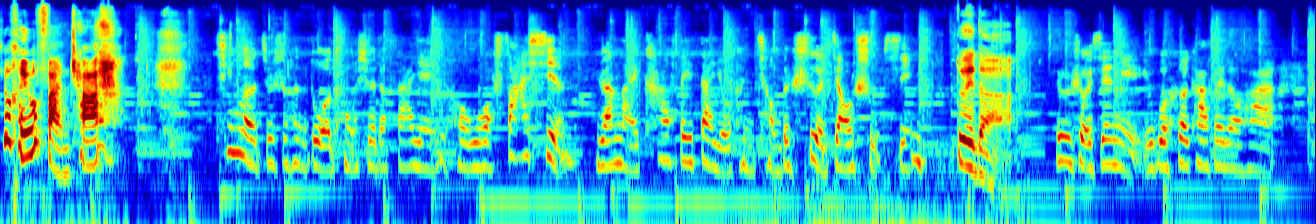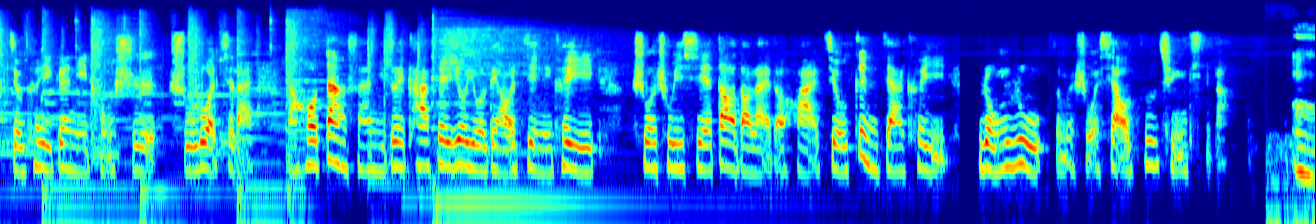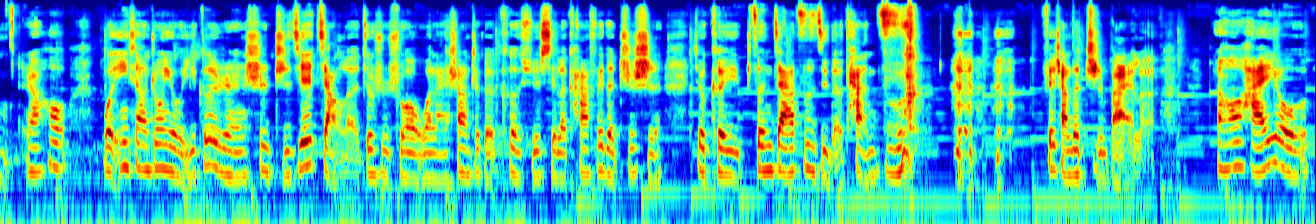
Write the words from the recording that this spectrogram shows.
就很有反差。”听了就是很多同学的发言以后，我发现原来咖啡带有很强的社交属性。对的，就是首先你如果喝咖啡的话，就可以跟你同事熟络起来。然后，但凡你对咖啡又有了解，你可以说出一些道道来的话，就更加可以融入怎么说小资群体吧。嗯，然后我印象中有一个人是直接讲了，就是说我来上这个课学习了咖啡的知识，就可以增加自己的谈资，非常的直白了。然后还有，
